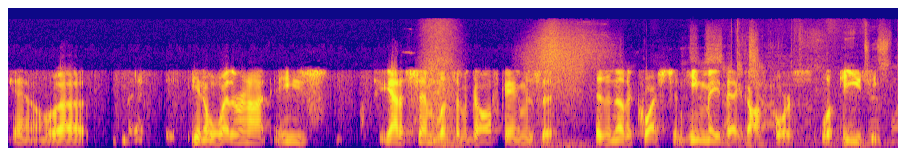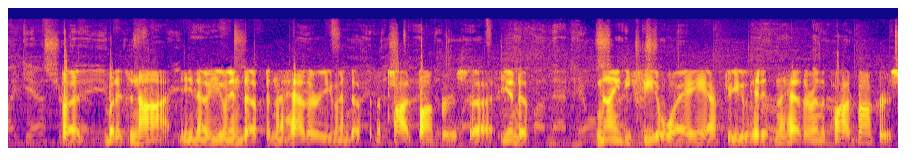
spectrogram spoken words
you know, uh, you know whether or not he's got a semblance of a golf game is a, is another question. He made that golf course look easy, but but it's not. You know, you end up in the heather, you end up in the pot bunkers, uh, you end up 90 feet away after you hit it in the heather and the pot bunkers.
